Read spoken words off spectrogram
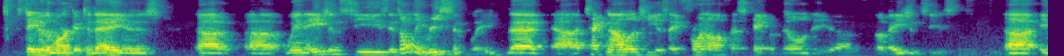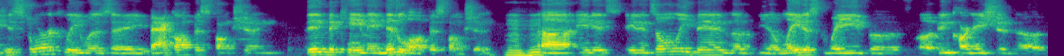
state of the market today is uh, uh, when agencies, it's only recently that uh, technology is a front office capability of, of agencies. Uh, it historically was a back office function, then became a middle office function, mm-hmm. Uh, and it's and it's only been the you know latest wave of, of incarnation of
